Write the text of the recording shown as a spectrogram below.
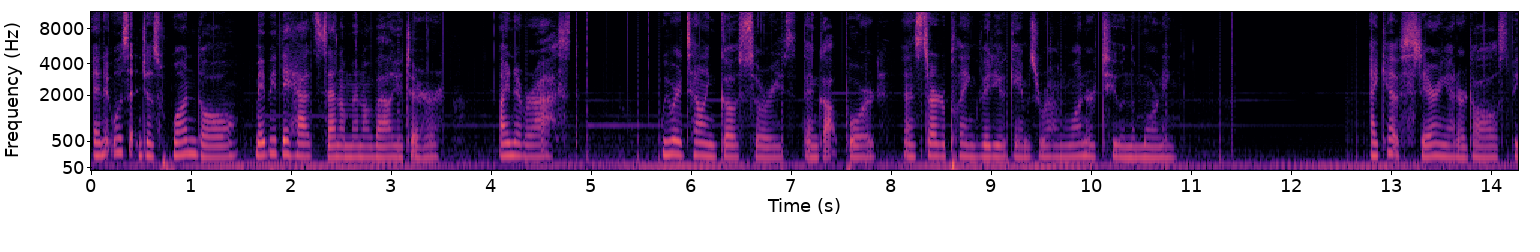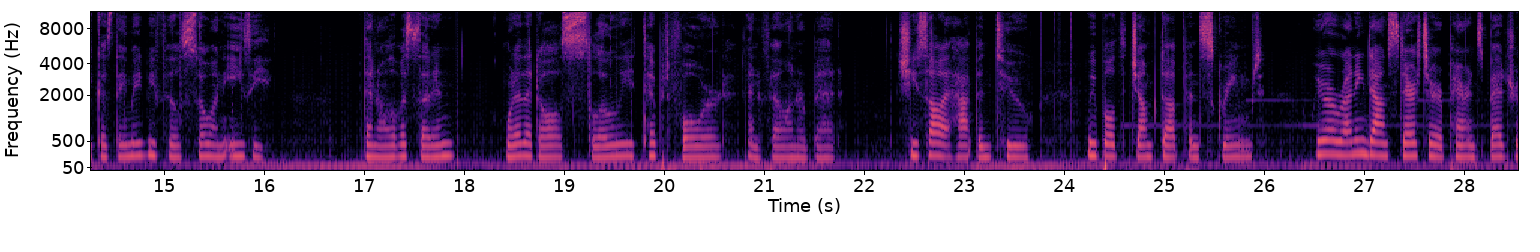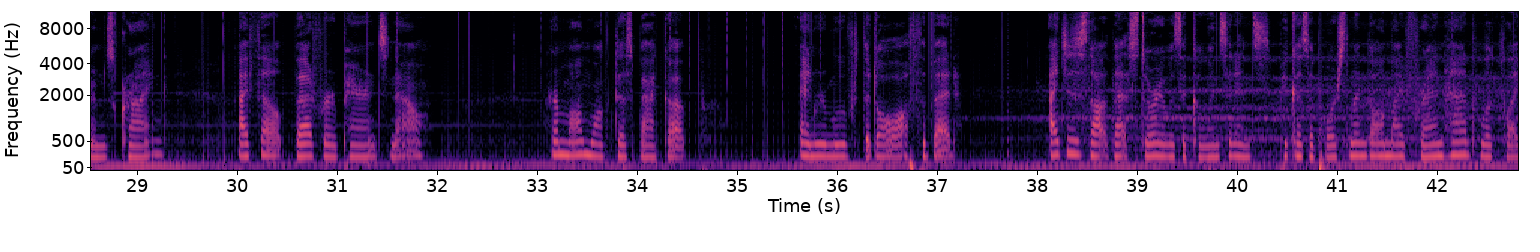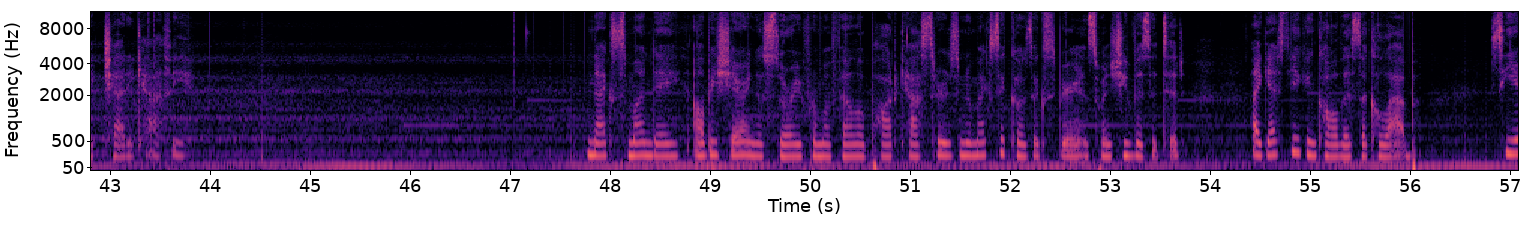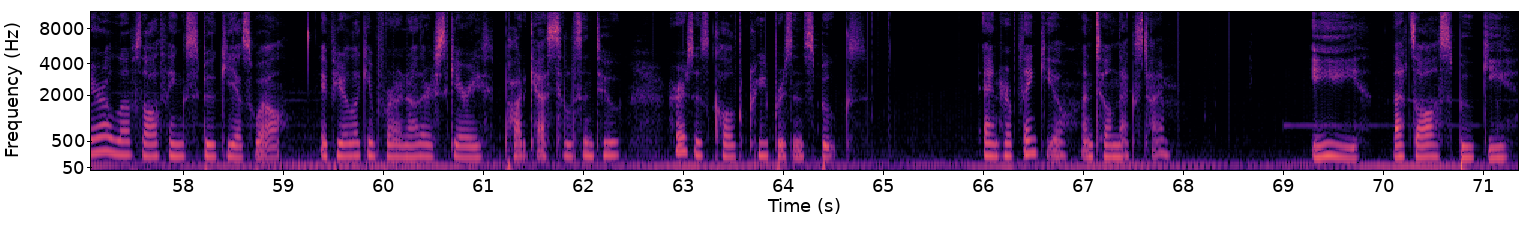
And it wasn't just one doll, maybe they had sentimental value to her. I never asked. We were telling ghost stories, then got bored and started playing video games around 1 or 2 in the morning. I kept staring at her dolls because they made me feel so uneasy. Then all of a sudden, one of the dolls slowly tipped forward and fell on her bed. She saw it happen too. We both jumped up and screamed. We were running downstairs to her parents' bedrooms crying. I felt bad for her parents now. Her mom walked us back up and removed the doll off the bed. I just thought that story was a coincidence because a porcelain doll my friend had looked like Chatty Cathy. Next Monday, I'll be sharing a story from a fellow podcaster's New Mexico's experience when she visited. I guess you can call this a collab. Sierra loves all things spooky as well. If you're looking for another scary podcast to listen to, hers is called Creepers and Spooks and her thank you until next time. E, that's all spooky.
